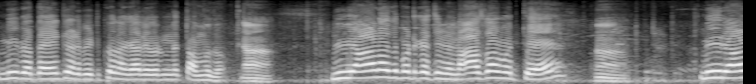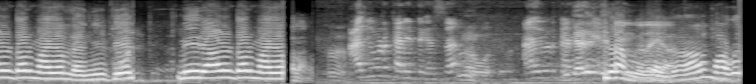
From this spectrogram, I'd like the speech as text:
మీ పెద్ద అయితే ఇక్కడ పెట్టుకున్నా కానీ ఎవరన్నా తమ్ముదు నువ్వు ఏడాది పట్టుకొచ్చిండు నా స్వామి వస్తే మీరు ఆడుంటారు మా తెలియదు మీ పేరు మీరు ఆడుంటారు మా తెలియదు మాకు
